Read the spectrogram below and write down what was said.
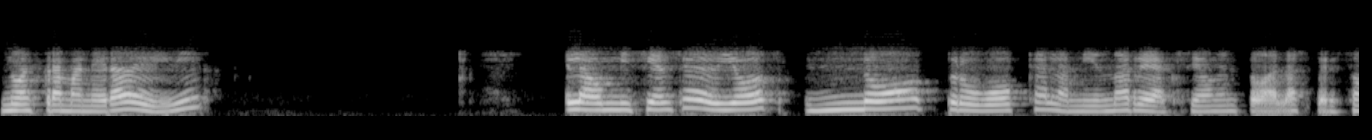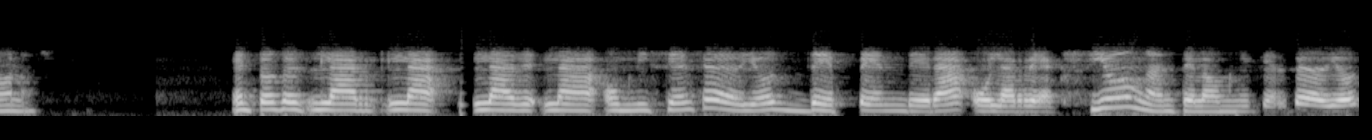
nuestra manera de vivir. La omnisciencia de Dios no provoca la misma reacción en todas las personas. Entonces, la, la, la, omnisciencia de Dios dependerá, o la reacción ante la omnisciencia de Dios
